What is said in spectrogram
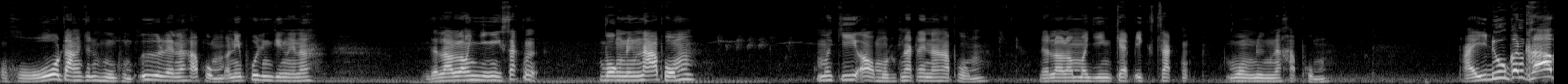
โอ้โห ดังจนหูผมอื้อเลยนะครับผม อันนี้พูดจริง ๆ เลยนะ เดี๋ยวเราลองยิงอีกสักวงหนึ่งนะครับผม เมื่อกี้ออกหมดทุกนัดเลยนะครับผม เดี๋ยวเราลองมายิงแก๊ปอีกสักวงหนึ่งนะครับผม ไปดูกันครับ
